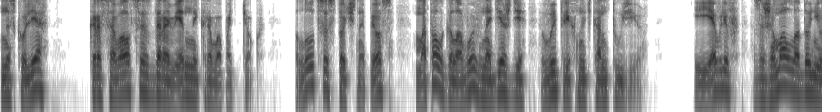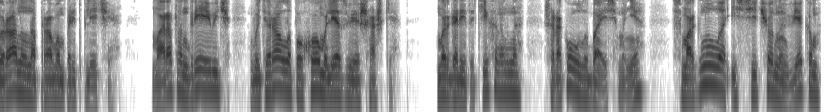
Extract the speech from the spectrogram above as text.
на скуле красовался здоровенный кровоподтек. Луцис, точно пес, мотал головой в надежде вытряхнуть контузию. И Евлев зажимал ладонью рану на правом предплечье. Марат Андреевич вытирал лопухом лезвие шашки. Маргарита Тихоновна, широко улыбаясь мне, сморгнула иссеченным веком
